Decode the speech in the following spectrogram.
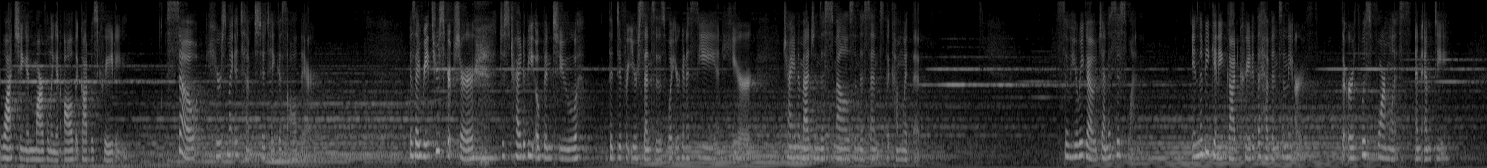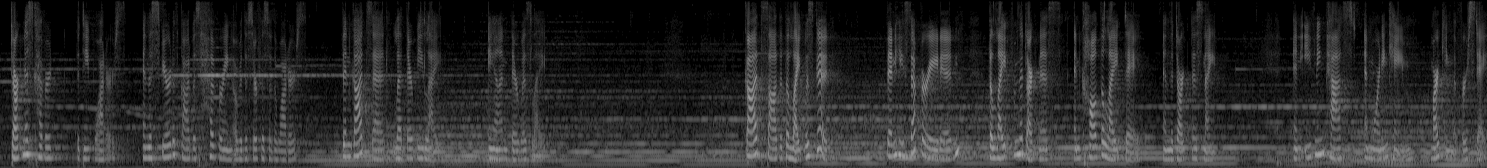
watching and marveling at all that God was creating. So, here's my attempt to take us all there. As I read through scripture, just try to be open to the different your senses, what you're going to see and hear. Try and imagine the smells and the scents that come with it. So here we go Genesis 1. In the beginning, God created the heavens and the earth. The earth was formless and empty. Darkness covered the deep waters, and the Spirit of God was hovering over the surface of the waters. Then God said, Let there be light. And there was light. God saw that the light was good. Then he separated the light from the darkness and called the light day and the darkness night. And evening passed and morning came, marking the first day.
